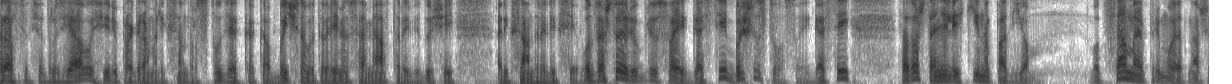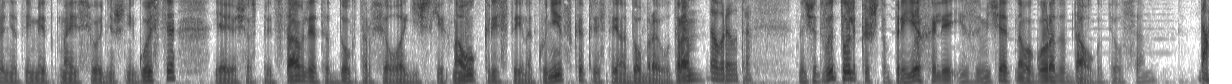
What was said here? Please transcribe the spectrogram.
Здравствуйте, друзья! В эфире программа «Александр Студия». Как обычно, в это время с вами автор и ведущий Александр Алексей. Вот за что я люблю своих гостей, большинство своих гостей, за то, что они легки на подъем. Вот самое прямое отношение это имеет к моей сегодняшней гости. Я ее сейчас представлю. Это доктор филологических наук Кристина Куницка. Кристина, доброе утро. Доброе утро. Значит, вы только что приехали из замечательного города Даугапилса. Да.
